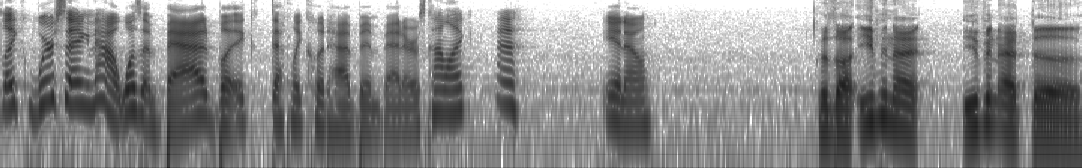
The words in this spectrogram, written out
like we're saying now, it wasn't bad, but it definitely could have been better. It's kind of like, eh, you know. Because uh, even at even at the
